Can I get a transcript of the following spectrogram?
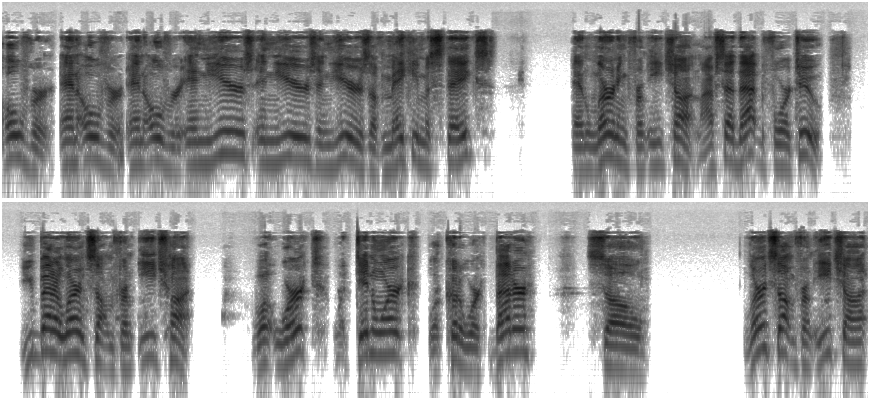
over and over and over and years and years and years of making mistakes and learning from each hunt. And I've said that before too. You better learn something from each hunt. What worked, what didn't work, what could have worked better. So learn something from each hunt.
